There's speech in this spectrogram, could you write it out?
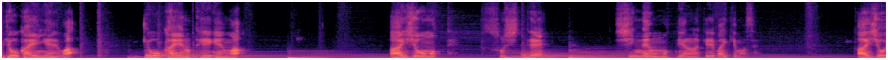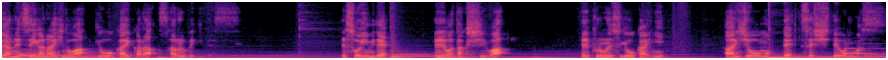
業界へは、業界への提言は、愛情を持って、そして信念を持ってやらなければいけません。愛情や熱意がない人は業界から去るべきです。そういう意味で、私はプロレス業界に愛情を持って接しております。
